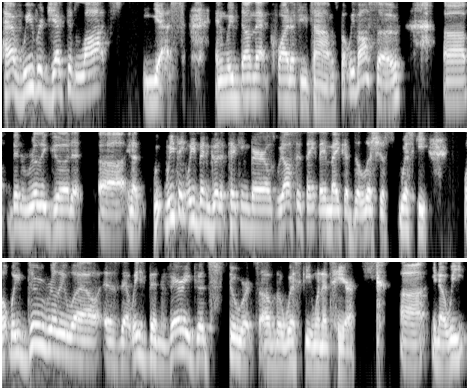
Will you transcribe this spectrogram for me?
Have we rejected lots? Yes. And we've done that quite a few times. But we've also uh, been really good at uh, you know, we think we've been good at picking barrels. We also think they make a delicious whiskey. What we do really well is that we've been very good stewards of the whiskey when it's here. Uh, you know, we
